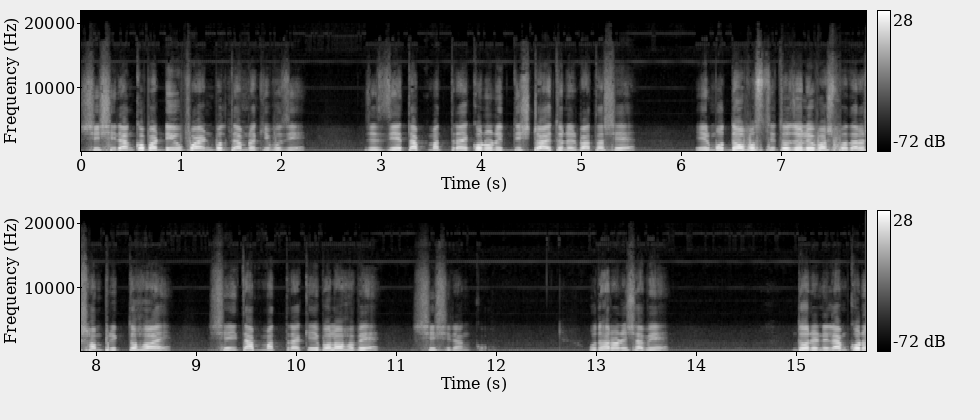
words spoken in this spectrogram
শিশিরাঙ্ক বা ডিউ পয়েন্ট বলতে আমরা কি বুঝি? যে যে তাপমাত্রায় কোনো নির্দিষ্ট আয়তনের বাতাসে এর মধ্যে অবস্থিত জলীয় বাষ্প দ্বারা সম্পৃক্ত হয়, সেই তাপমাত্রাকেই বলা হবে শিশিরাঙ্ক। উদাহরণ হিসাবে ধরে নিলাম কোনো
